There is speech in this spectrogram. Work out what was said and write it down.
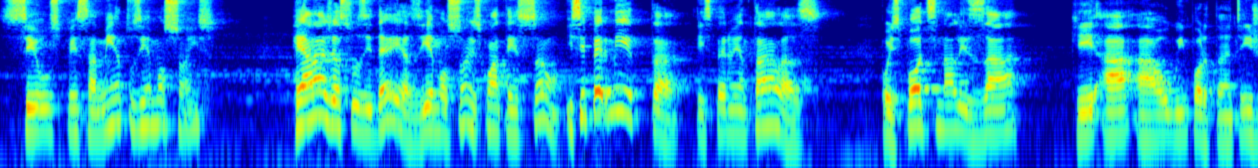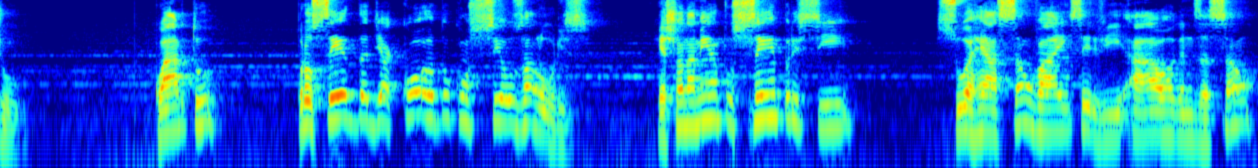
seus pensamentos e emoções. Reaja às suas ideias e emoções com atenção e se permita experimentá-las, pois pode sinalizar que há algo importante em jogo. Quarto, proceda de acordo com seus valores. Questionamento sempre se sua reação vai servir à organização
